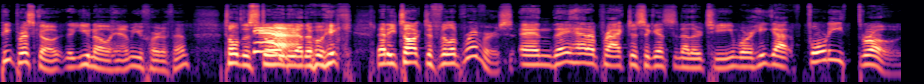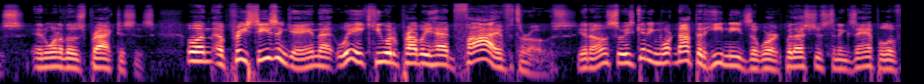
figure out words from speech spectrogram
Pete Prisco, you know him, you've heard of him, told the story yeah. the other week that he talked to Philip Rivers, and they had a practice against another team where he got 40 throws in one of those practices. Well, in a preseason game that week, he would have probably had five throws, you know? So he's getting more, not that he needs the work, but that's just an example of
